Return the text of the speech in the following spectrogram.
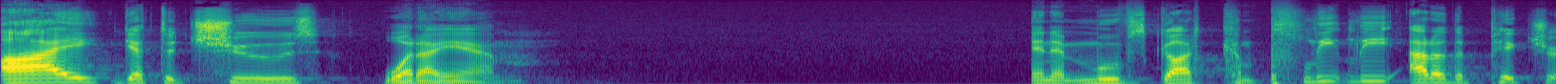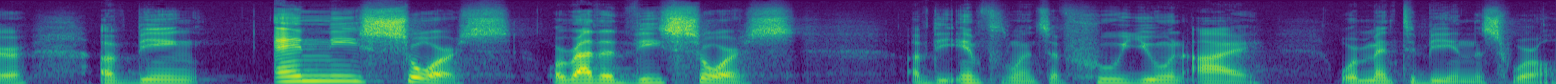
I get to choose what I am and it moves God completely out of the picture of being any source, or rather the source, of the influence of who you and I were meant to be in this world.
